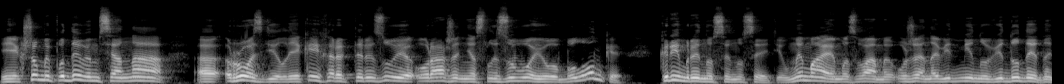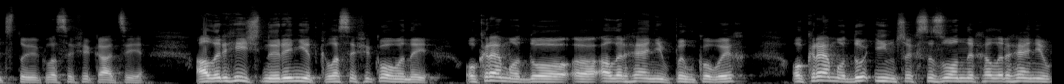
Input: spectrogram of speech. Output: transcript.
І якщо ми подивимося на е, розділ, який характеризує ураження слизової оболонки, крім риносинуситів, ми маємо з вами уже на відміну від 11-ї класифікації алергічний реніт класифікований окремо до е, алергенів пилкових, окремо до інших сезонних алергенів,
